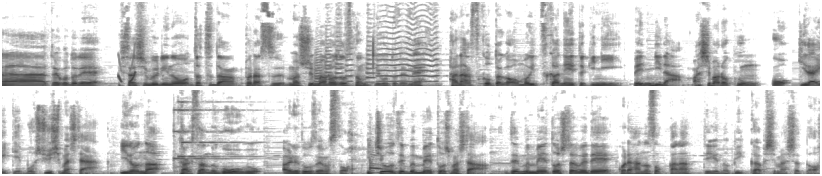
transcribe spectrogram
あーということで久しぶりの雑談プラスマシュマロ雑談ということでね話すことが思いつかねえ時に便利なマシュマロくんを開いて募集しました。いろんなたくさんのご応募ありがとうございますと。一応全部目通しました。全部目通した上でこれ話そうかなっていうのをピックアップしましたと。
